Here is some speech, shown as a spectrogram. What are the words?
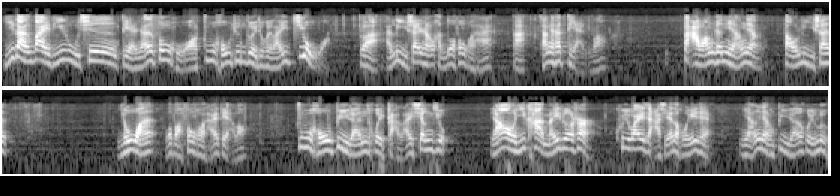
一旦外敌入侵，点燃烽火，诸侯军队就会来救啊，是吧？啊，骊山上有很多烽火台啊，咱给他点着。大王跟娘娘到骊山游玩，我把烽火台点了。诸侯必然会赶来相救，然后一看没这事儿，盔歪甲斜的回去，娘娘必然会乐。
